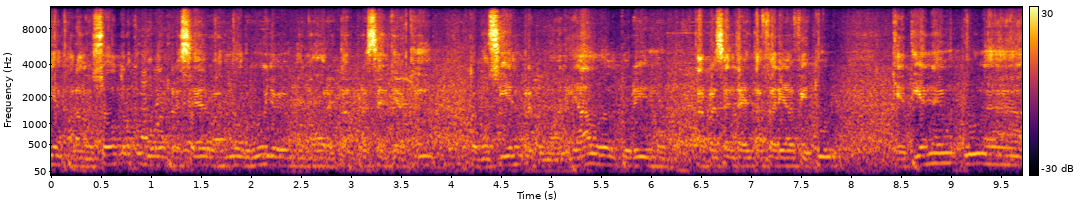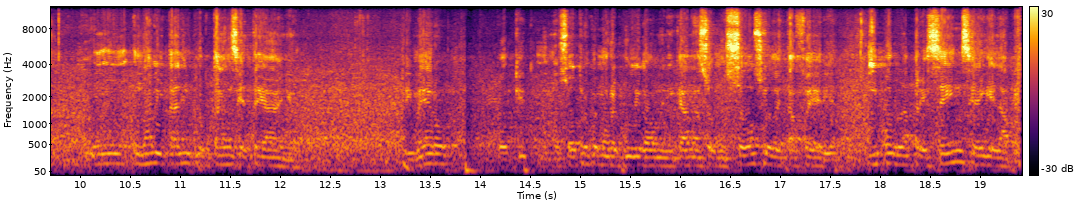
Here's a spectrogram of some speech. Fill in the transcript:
para nosotros como Reserva, es un orgullo y un honor estar presente aquí, como siempre, como aliado del turismo, estar presente en esta Feria del Fitur, que tiene una, un- una vital importancia este año. Primero, porque nosotros como República Dominicana somos socios de esta feria y por la presencia y el apoyo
